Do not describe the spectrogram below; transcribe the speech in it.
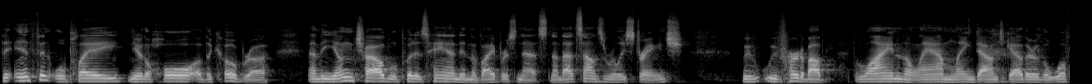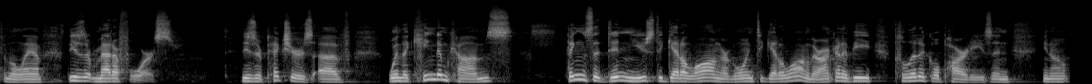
the infant will play near the hole of the cobra, and the young child will put his hand in the viper's nest. Now that sounds really strange. We've, we've heard about the lion and the lamb laying down together, the wolf and the lamb. These are metaphors. These are pictures of when the kingdom comes, things that didn't used to get along are going to get along. There aren't going to be political parties, and you know,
